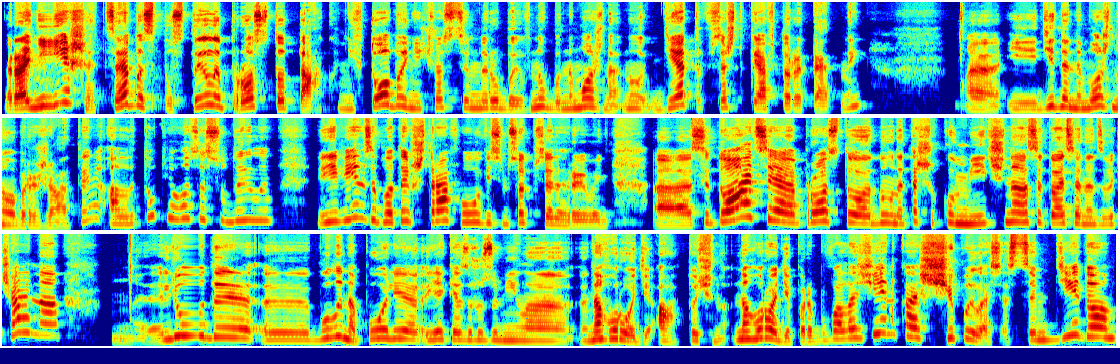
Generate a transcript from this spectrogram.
Раніше це би спустили просто так. Ніхто би нічого з цим не робив. Ну, бо не можна. Ну, дід все ж таки авторитетний, і діда не можна ображати, але тут його засудили, і він заплатив штраф у 850 гривень. Е, Ситуація просто ну не те, що комічна, ситуація надзвичайна. Люди е, були на полі, як я зрозуміла, на городі. А точно на городі перебувала жінка, щепилася з цим дідом,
